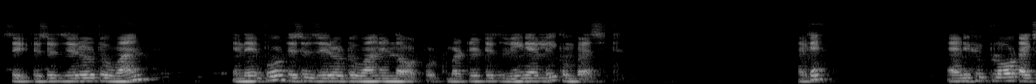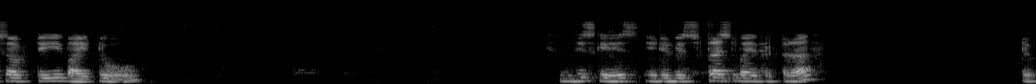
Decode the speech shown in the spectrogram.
See, this is 0 to 1 in the input, this is 0 to 1 in the output, but it is linearly compressed. Okay, and if you plot x of t by 2, in this case it will be stretched by a factor of 2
